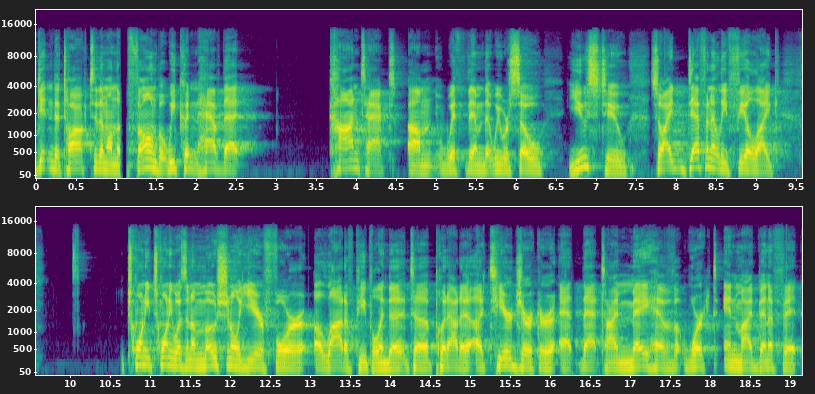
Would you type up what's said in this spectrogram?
getting to talk to them on the phone, but we couldn't have that contact um, with them that we were so used to. So I definitely feel like 2020 was an emotional year for a lot of people, and to, to put out a, a tearjerker at that time may have worked in my benefit.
